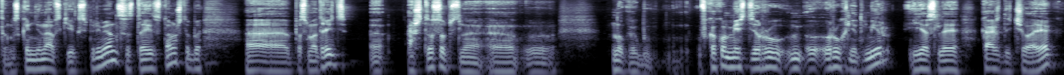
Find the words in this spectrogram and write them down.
там, скандинавский эксперимент состоит в том, чтобы э, посмотреть, э, а что, собственно, э, ну, как бы, в каком месте ру, рухнет мир, если каждый человек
